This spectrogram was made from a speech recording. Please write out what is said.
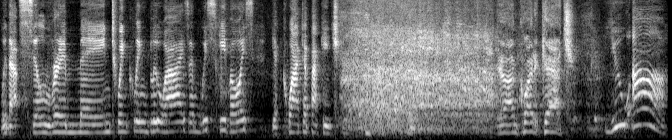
With that silvery mane, twinkling blue eyes, and whiskey voice, you're quite a package. Yeah, I'm quite a catch. You are.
